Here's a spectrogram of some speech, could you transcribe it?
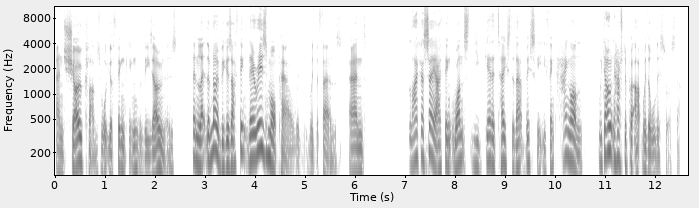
and show clubs what you're thinking with these owners, then let them know because I think there is more power with with the fans. And like I say, I think once you get a taste of that biscuit, you think, hang on, we don't have to put up with all this sort of stuff.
